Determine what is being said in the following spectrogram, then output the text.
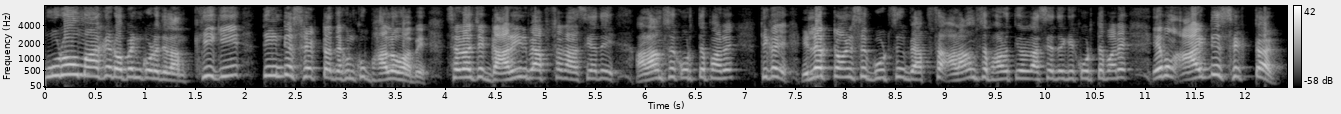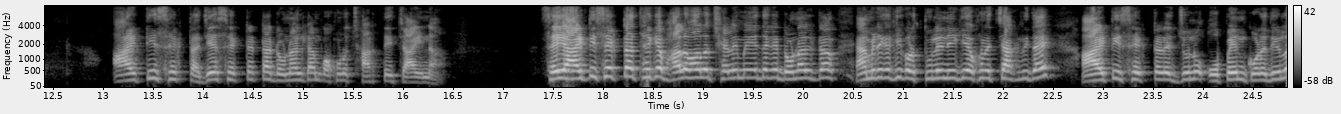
পুরো মার্কেট ওপেন করে দিলাম। কি কি? তিনটে সেক্টর দেখুন, খুব ভালোভাবে। সেটা হচ্ছে গাড়ির ব্যবসা রাশিয়াতে আরামসে করতে পারে। ঠিক আছে? ইলেকট্রনিক্সের গুডসের ব্যবসা আরামসে ভারতীয় রাশিয়াতে গিয়ে করতে পারে। এবং আইটি সেক্টর আইটি সেক্টর যে সেক্টরটা ডোনাল্ড ট্রাম্প কখনো ছাড়তে চায় না। সেই আইটি সেক্টর থেকে ভালো ভালো ছেলে মেয়েদেরকে ডোনাল্ড ট্রাম্প আমেরিকা কি করে তুলে নিয়ে গিয়ে ওখানে চাকরি দেয়? আইটি সেক্টরের জন্য ওপেন করে দিল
